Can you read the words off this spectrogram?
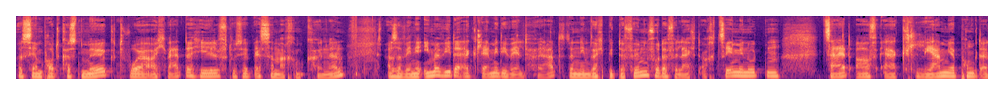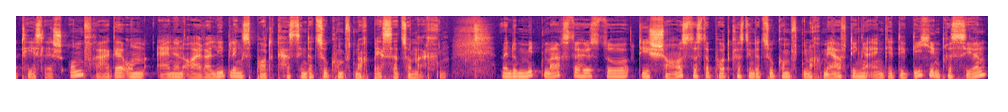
was ihr am Podcast mögt, wo er euch weiterhilft, was wir besser machen können. Also wenn ihr immer wieder Erklär mir die Welt hört, dann nehmt euch bitte fünf oder vielleicht auch zehn Minuten Zeit auf erklärmir.at slash Umfrage, um einen eurer Lieblingspodcasts in der Zukunft noch besser zu machen. Wenn du mitmachst, erhöhst du die Chance, dass der Podcast in der Zukunft noch mehr auf Dinge eingeht, die dich interessieren.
